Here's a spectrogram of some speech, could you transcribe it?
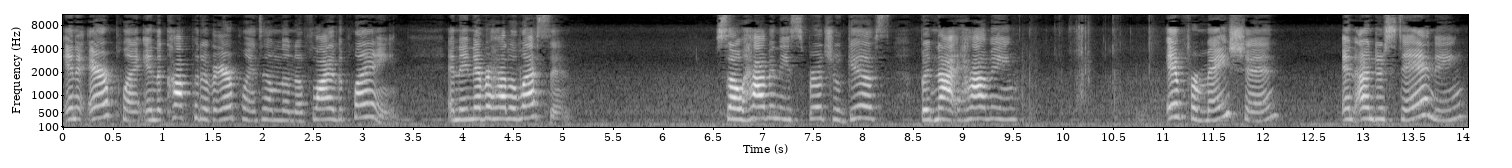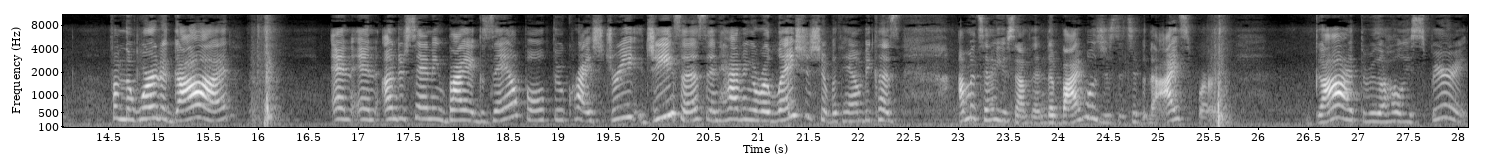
in an airplane in the cockpit of an airplane telling them to fly the plane. And they never had a lesson. So having these spiritual gifts but not having information and understanding from the word of god and and understanding by example through christ jesus and having a relationship with him because i'm gonna tell you something. The bible is just the tip of the iceberg God, through the Holy Spirit,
